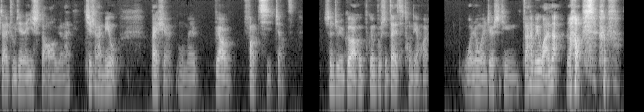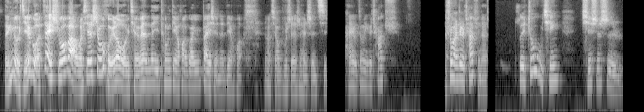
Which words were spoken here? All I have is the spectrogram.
在逐渐的意识到，哦，原来其实还没有败选，我们不要放弃这样子。甚至于戈尔会跟布什再次通电话，我认为这个事情咱还没完呢，是吧？等有结果再说吧。我先收回了我前面那一通电话关于败选的电话。然后小布什是很生气。还有这么一个插曲。说完这个插曲呢，所以周务清其实是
